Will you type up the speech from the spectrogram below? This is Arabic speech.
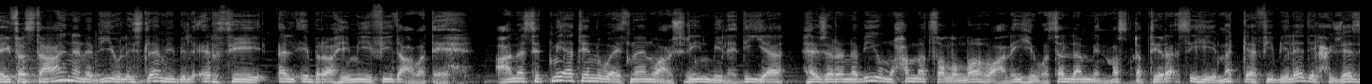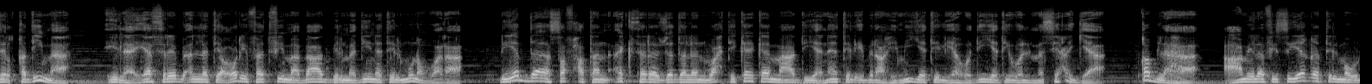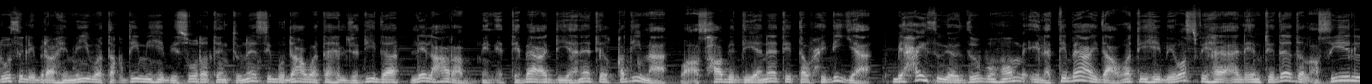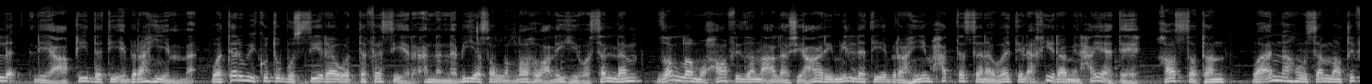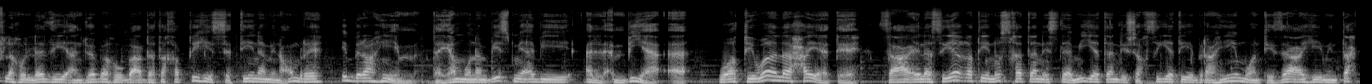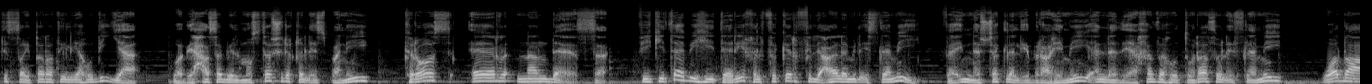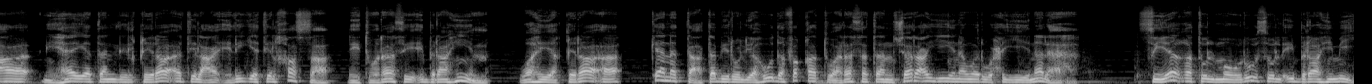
كيف استعان نبي الإسلام بالإرث الإبراهيمي في دعوته؟ عام 622 ميلادية هاجر النبي محمد صلى الله عليه وسلم من مسقط رأسه مكة في بلاد الحجاز القديمة إلى يثرب التي عرفت فيما بعد بالمدينة المنورة ليبدأ صفحة أكثر جدلا واحتكاكا مع الديانات الإبراهيمية اليهودية والمسيحية قبلها عمل في صياغة الموروث الإبراهيمي وتقديمه بصورة تناسب دعوته الجديدة للعرب من اتباع الديانات القديمة وأصحاب الديانات التوحيدية بحيث يجذبهم إلى اتباع دعوته بوصفها الامتداد الأصيل لعقيدة إبراهيم. وتروي كتب السيرة والتفاسير أن النبي صلى الله عليه وسلم ظل محافظا على شعار ملة إبراهيم حتى السنوات الأخيرة من حياته خاصة وأنه سمى طفله الذي أنجبه بعد تخطيه الستين من عمره إبراهيم تيمنا باسم أبي الأنبياء. وطوال حياته سعى إلى صياغة نسخة إسلامية لشخصية إبراهيم وانتزاعه من تحت السيطرة اليهودية وبحسب المستشرق الإسباني كروس إيرنانديز في كتابه تاريخ الفكر في العالم الإسلامي فإن الشكل الإبراهيمي الذي أخذه التراث الإسلامي وضع نهاية للقراءة العائلية الخاصة لتراث إبراهيم وهي قراءة كانت تعتبر اليهود فقط ورثة شرعيين وروحيين له. صياغة الموروث الإبراهيمي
